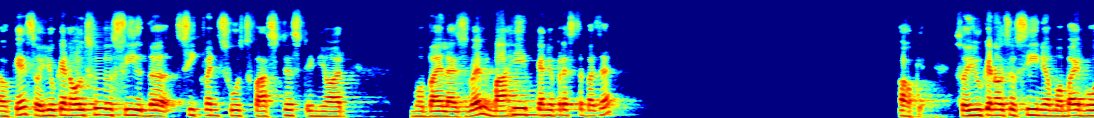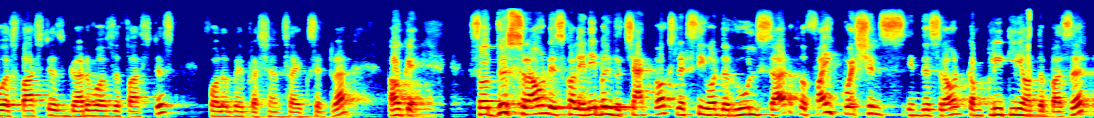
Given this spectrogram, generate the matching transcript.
Okay, so you can also see the sequence who's fastest in your mobile as well. Mahi, can you press the buzzer? Okay, so you can also see in your mobile who was fastest. Gar was the fastest, followed by Prashansa, etc. Okay, so this round is called Enable the Chat Box. Let's see what the rules are. So, five questions in this round completely on the buzzer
